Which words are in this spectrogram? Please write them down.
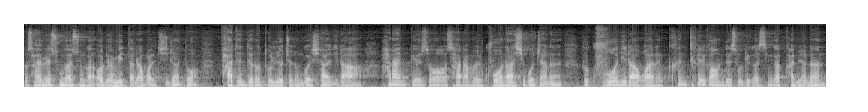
또 삶의 순간순간 어려움이 있다라고 할지라도 받은 대로 돌려주는 것이 아니라 하나님께서 사람을 구원하시고자 하는 그 구원이라고 하는 큰 틀 가운데서 우리가 생각하면은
